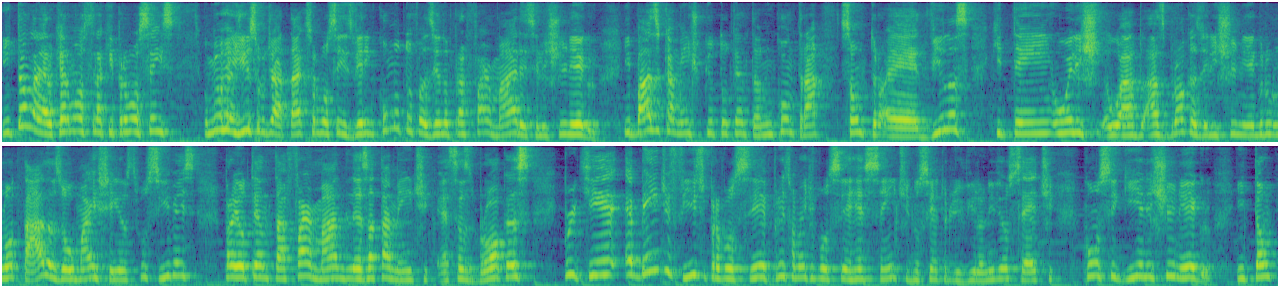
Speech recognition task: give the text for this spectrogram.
Então galera, eu quero mostrar aqui pra vocês o meu registro de ataques para vocês verem como eu tô fazendo para farmar esse Elixir Negro. E basicamente o que eu tô tentando encontrar são é, vilas que tem o elixir, as brocas de Elixir Negro lotadas ou mais cheias possíveis para eu tentar farmar exatamente essas brocas porque é bem difícil para você, principalmente você recente no centro de vila nível 7, conseguir Elixir Negro. Então,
